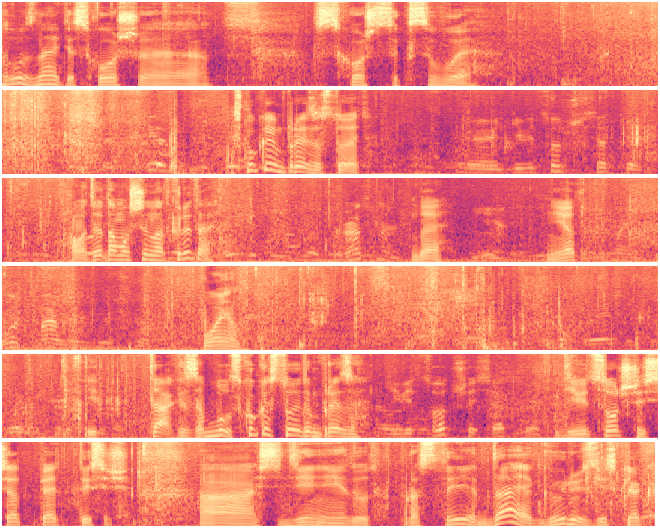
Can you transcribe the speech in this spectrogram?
Ну, знаете, схож, э, схож с XV. Сколько импреза стоит? э, 965. А вот эта машина открыта? Красная? Да. Нет. Нет? Вот. Понял. Итак, забыл, сколько стоит импреза? 965. 965 тысяч. А, сиденья идут простые. Да, я говорю, здесь как,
